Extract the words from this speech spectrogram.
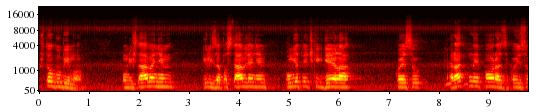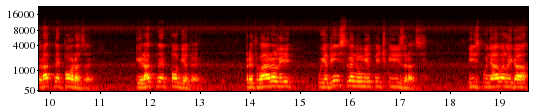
što gubimo uništavanjem ili zapostavljanjem umjetničkih dijela koje su ratne poraze, koji su ratne poraze i ratne pobjede pretvarali u jedinstven umjetnički izraz i ispunjavali ga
